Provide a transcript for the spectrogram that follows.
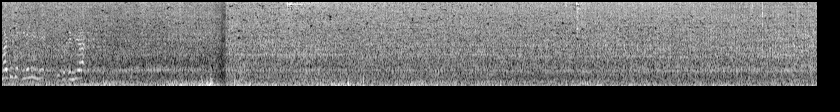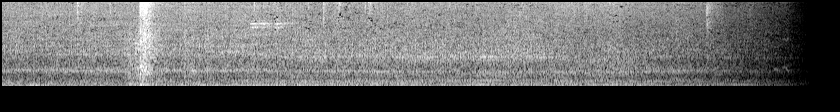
maju dia keliling nih ikutin dia.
